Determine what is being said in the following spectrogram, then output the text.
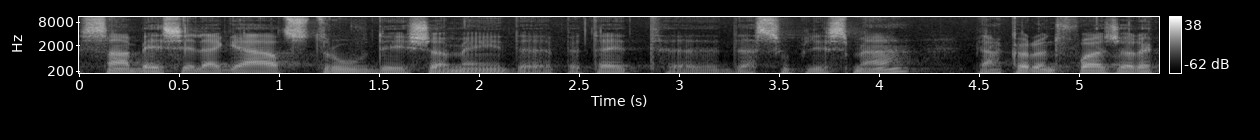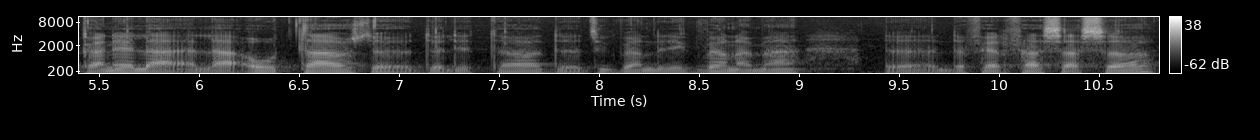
sans baisser la garde, tu trouves des chemins de peut-être euh, d'assouplissement. Puis encore une fois, je reconnais la, haute tâche de, l'État, du gouvernement, de, faire face à ça.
